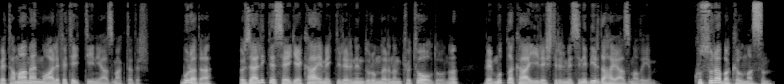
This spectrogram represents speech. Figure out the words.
ve tamamen muhalefete ittiğini yazmaktadır. Burada, özellikle SGK emeklilerinin durumlarının kötü olduğunu ve mutlaka iyileştirilmesini bir daha yazmalıyım. Kusura bakılmasın.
